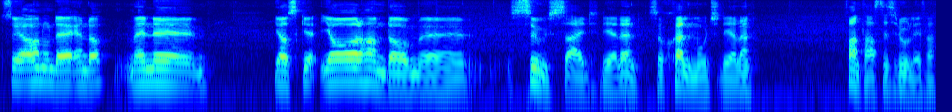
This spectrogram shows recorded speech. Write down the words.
så jag har nog det en dag. Men eh, jag, ska, jag har hand om eh, suicide-delen, så självmordsdelen. Fantastiskt roligt va?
